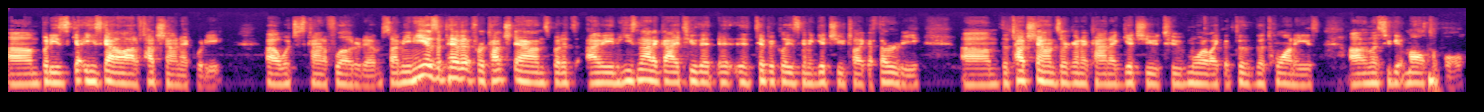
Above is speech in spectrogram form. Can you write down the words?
um, but he's got, he's got a lot of touchdown equity, uh, which has kind of floated him. So I mean, he is a pivot for touchdowns, but it's I mean, he's not a guy too that it, it typically is going to get you to like a 30. Um, the touchdowns are going to kind of get you to more like the, the 20s, uh, unless you get multiple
